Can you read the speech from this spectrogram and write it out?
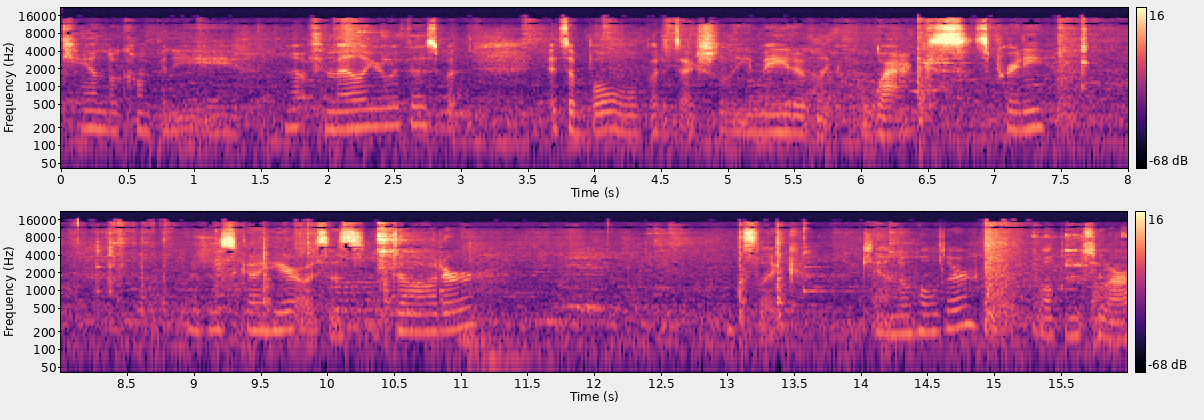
Candle company. I'm not familiar with this, but it's a bowl, but it's actually made of like wax. It's pretty. This guy here. Oh, it says daughter. Looks like a candle holder. Welcome to our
